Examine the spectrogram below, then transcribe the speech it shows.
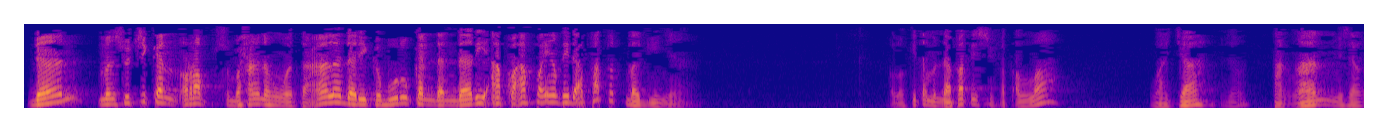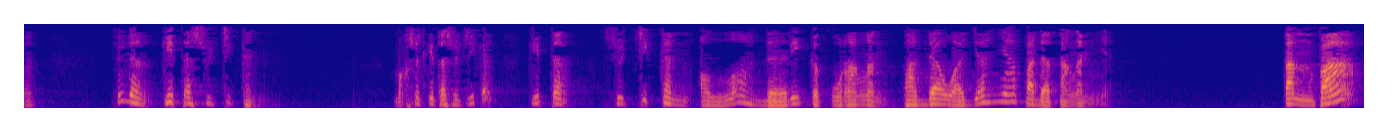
Dan mensucikan Rabb subhanahu wa ta'ala dari keburukan dan dari apa-apa yang tidak patut baginya. Kalau kita mendapati sifat Allah, wajah, tangan misalkan, sudah kita sucikan. Maksud kita sucikan, kita sucikan Allah dari kekurangan pada wajahnya, pada tangannya. Tanpa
